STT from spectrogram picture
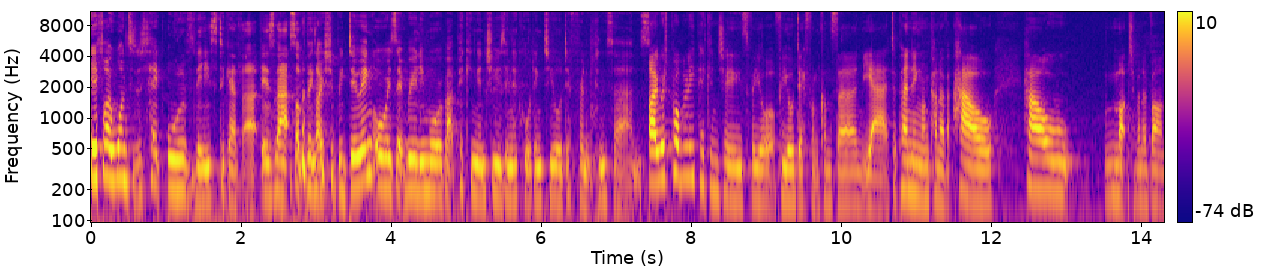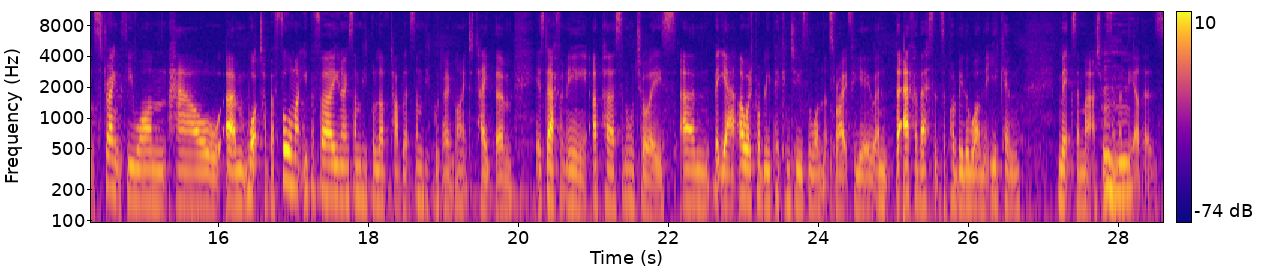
If I wanted to take all of these together, is that something I should be doing, or is it really more about picking and choosing according to your different concerns? I would probably pick and choose for your for your different concern. Yeah, depending on kind of how how much of an advanced strength you want, how um, what type of format you prefer. You know, some people love tablets, some people don't like to take them. It's definitely a personal choice. Um, but yeah, I would probably pick and choose the one that's right for you. And the effervescence are probably the one that you can mix and match with some of the others.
